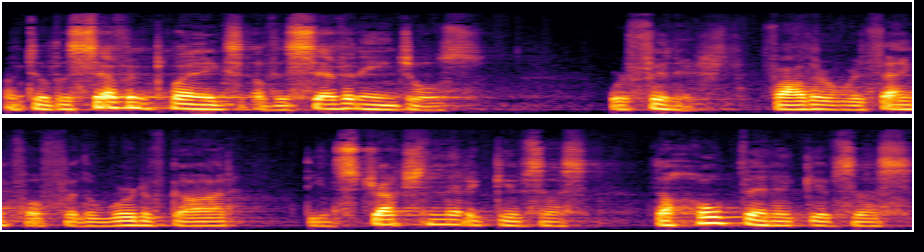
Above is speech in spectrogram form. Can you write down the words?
until the seven plagues of the seven angels were finished. Father, we're thankful for the word of God, the instruction that it gives us, the hope that it gives us,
